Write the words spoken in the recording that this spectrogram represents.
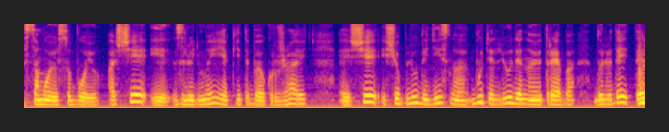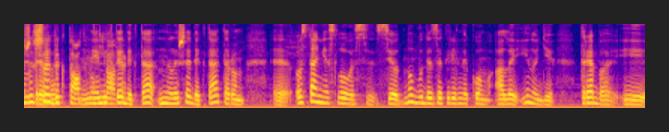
самою собою, а ще і з людьми, які тебе окружають. Е, Ще щоб люди дійсно бути людяною треба до людей теж лише треба диктатором, не, да, лише дикта, не лише диктатором. Е, Останнє слово все одно буде за керівником, але іноді треба і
